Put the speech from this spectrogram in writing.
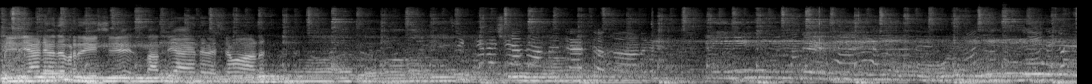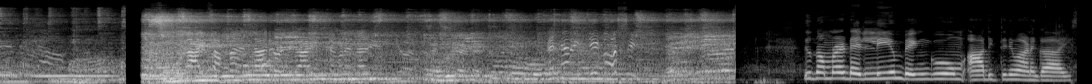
ബിരിയാണി വന്ന പ്രതീക്ഷിച്ച് സദ്യ ആയതിന്റെ വിഷമമാണ്. ഇത് നമ്മുടെ ഡൽഹിയും ബെങ്കുവും ആദിത്യനുമാണ് ഗായ്സ്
